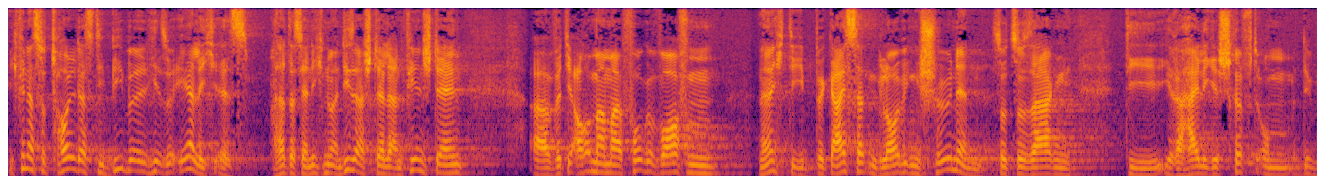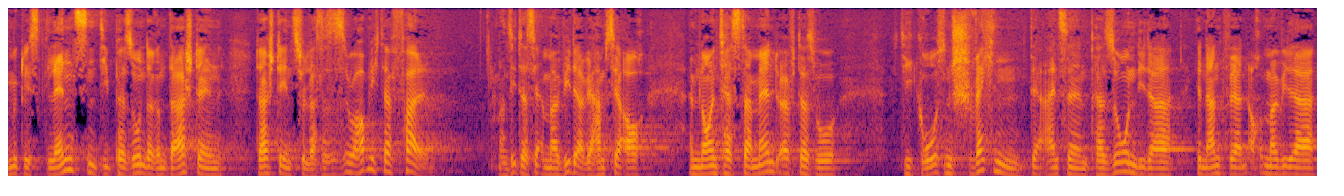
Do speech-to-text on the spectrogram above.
Ich finde das so toll, dass die Bibel hier so ehrlich ist. Man hat das ja nicht nur an dieser Stelle, an vielen Stellen äh, wird ja auch immer mal vorgeworfen, nicht? die begeisterten Gläubigen Schönen sozusagen, die ihre heilige Schrift, um möglichst glänzend die Person darin darstellen, dastehen zu lassen. Das ist überhaupt nicht der Fall. Man sieht das ja immer wieder. Wir haben es ja auch im Neuen Testament öfters, wo die großen Schwächen der einzelnen Personen, die da genannt werden, auch immer wieder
